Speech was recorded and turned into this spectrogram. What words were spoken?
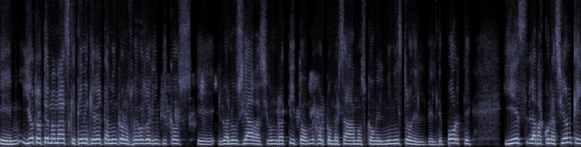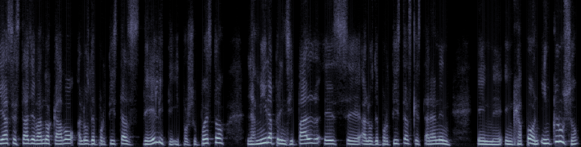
Em, y otro tema más que tiene que ver también con los Juegos Olímpicos, eh, lo anunciaba hace un ratito, mejor conversábamos con el ministro del, del Deporte, y es la vacunación que ya se está llevando a cabo a los deportistas de élite. Y por supuesto, la mira principal es eh, a los deportistas que estarán en, en, eh, Japón. Incluso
